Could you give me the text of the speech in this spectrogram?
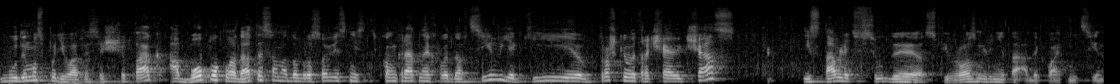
Будемо сподіватися, що так, або покладатися на добросовісність конкретних видавців, які трошки витрачають час і ставлять всюди співрозмірні та адекватні ціни.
